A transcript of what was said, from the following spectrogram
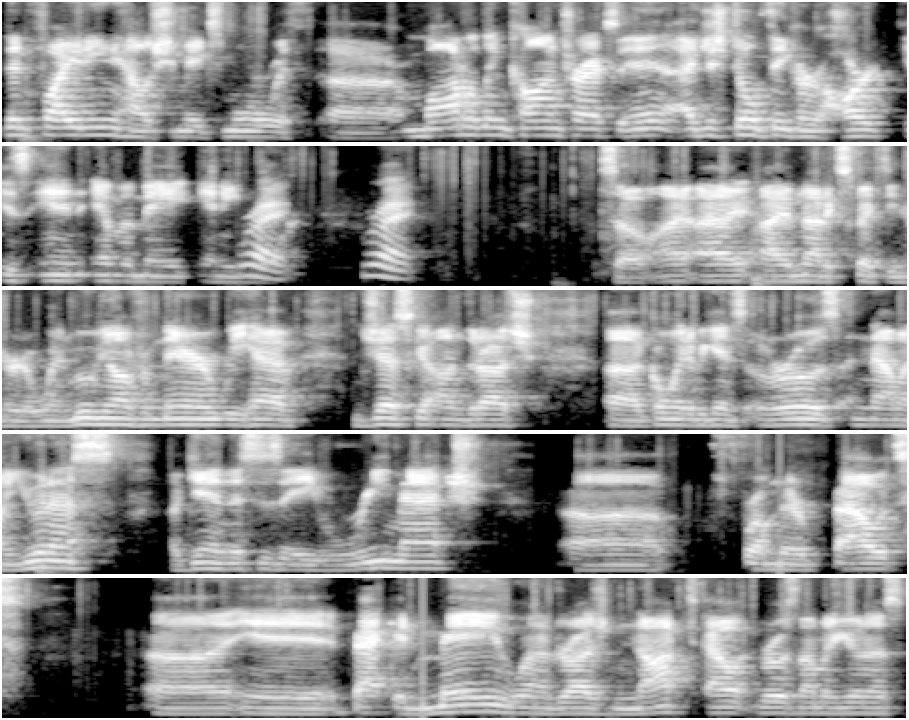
than fighting, how she makes more with uh, modeling contracts, and I just don't think her heart is in MMA anymore. Right. Right. So I, I, am not expecting her to win. Moving on from there, we have Jessica Andrade uh, going up against Rose Namajunas. Again, this is a rematch uh, from their bout uh, in, back in May when Andrade knocked out Rose Namajunas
